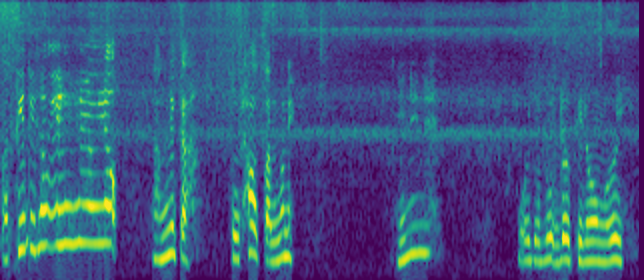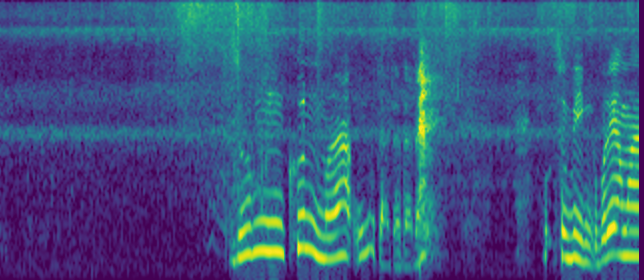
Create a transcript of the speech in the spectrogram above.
ปลาติดอีกแล้วเอ้ยแล้วหลังนี่กะตัวเท่ากันมั้นี่นี่นี่นี่โอ้ยจะรุดเด้อพี่น้องเอ้ยดึงขึ้นมาอู้ตายตายตายสวิงก็ไม่ได้มา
